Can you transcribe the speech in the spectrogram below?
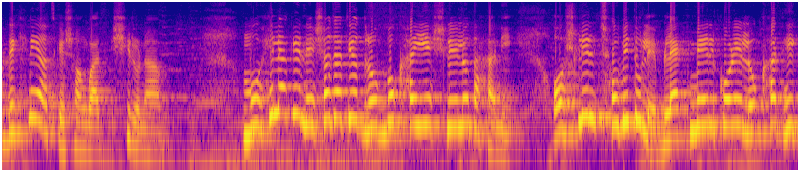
একবার দেখে নিই আজকের সংবাদ শিরোনাম। মহিলাকে নেশাজাতীয় দ্রব্য খাইয়ে শ্লীলতাহানি অশ্লীল ছবি তুলে ব্ল্যাকমেইল করে লক্ষাধিক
